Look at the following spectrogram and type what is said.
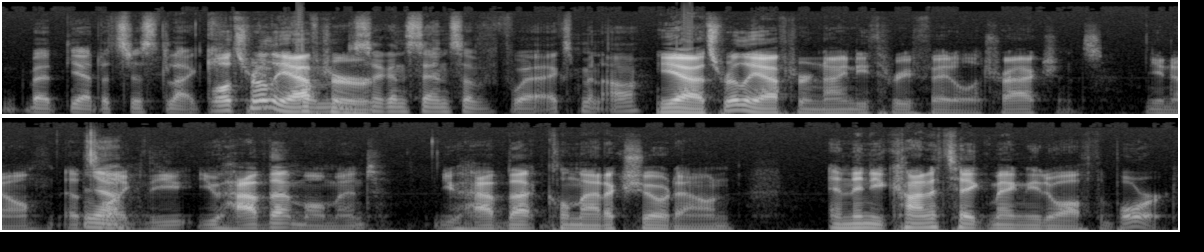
But yeah, that's just like Well, it's really from after- second sense of where X Men are. yeah. It's really after '93 Fatal Attractions. You know, it's Yeah. like the you have that moment, you have that climatic showdown, and then you kind of take Magneto off the board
